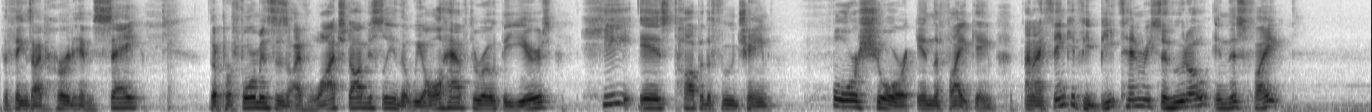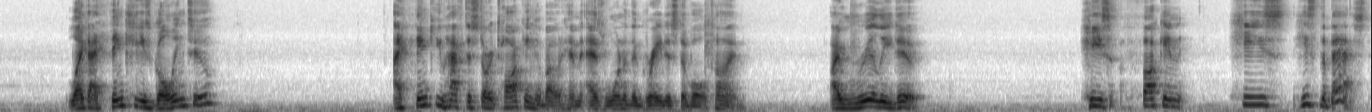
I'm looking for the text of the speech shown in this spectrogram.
the things I've heard him say, the performances I've watched, obviously, that we all have throughout the years, he is top of the food chain for sure in the fight game. And I think if he beats Henry Cejudo in this fight, like I think he's going to, I think you have to start talking about him as one of the greatest of all time. I really do. He's fucking he's he's the best.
